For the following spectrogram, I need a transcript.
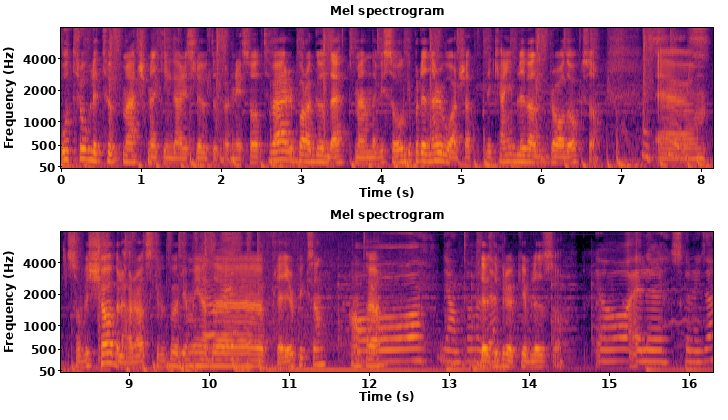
otroligt tuff matchmaking där i slutet hörni. Så tyvärr bara guld 1 men vi såg ju på dina rewards att det kan ju bli väldigt bra då också. Ehm, så vi kör väl här då. Ska vi börja med eh, playerpixen antar jag? Ja, jag antar väl Det, det. det brukar ju bli så. Ja, eller ska du inte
